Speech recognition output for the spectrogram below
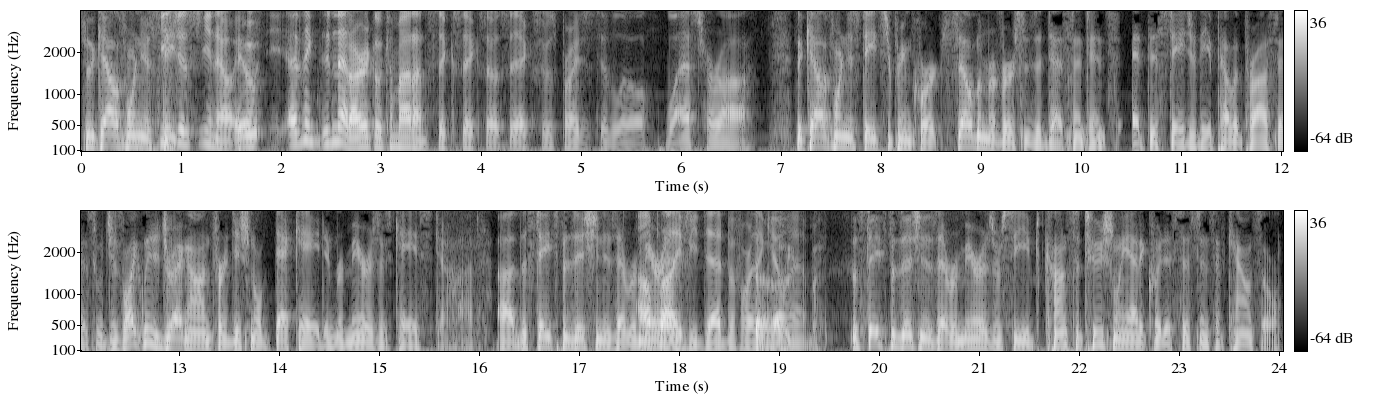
So the California He state just, you know, it, I think didn't that article come out on six six oh six? It was probably just his little last hurrah. The California State Supreme Court seldom reverses a death sentence at this stage of the appellate process, which is likely to drag on for additional decade in Ramirez's case. God, Uh, the state's position is that Ramirez. I'll probably be dead before they kill him. The state's position is that Ramirez received constitutionally adequate assistance of counsel,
